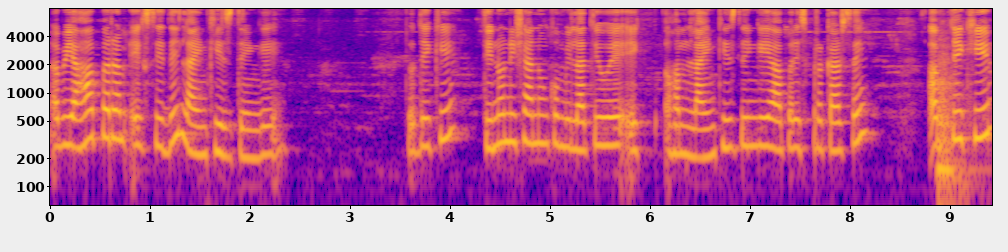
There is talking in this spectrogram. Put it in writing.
अब यहाँ पर हम एक सीधी लाइन खींच देंगे। तो देखिए, तीनों निशानों को मिलाते हुए एक हम लाइन खींच देंगे यहाँ पर इस प्रकार से। अब देखिए,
